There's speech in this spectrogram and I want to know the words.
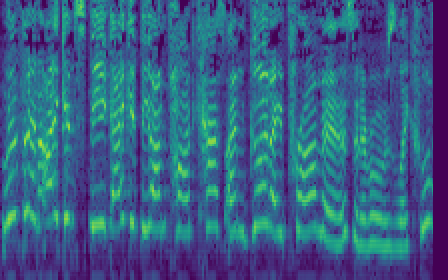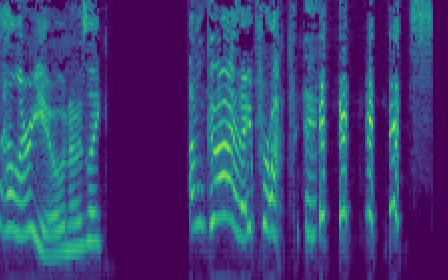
listen, I can speak. I can be on podcasts. I'm good. I promise. And everyone was like, who the hell are you? And I was like, I'm good. I promise.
